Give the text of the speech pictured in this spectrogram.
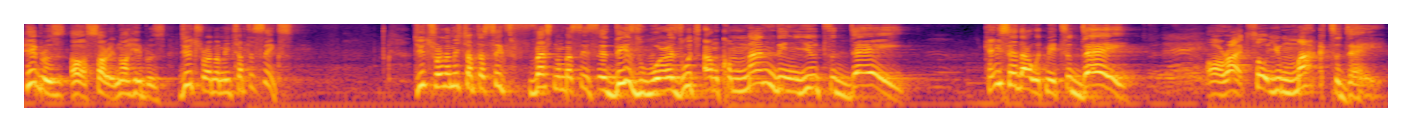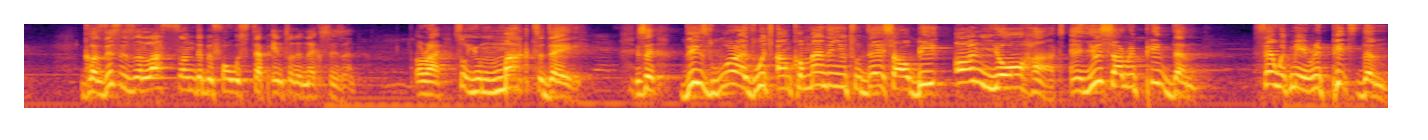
Hebrews, oh, sorry, not Hebrews. Deuteronomy chapter 6. Deuteronomy chapter 6, verse number 6 says, These words which I'm commanding you today. Can you say that with me? Today. today. All right, so you mark today. Because this is the last Sunday before we step into the next season. All right, so you mark today. He said, These words which I'm commanding you today shall be on your heart, and you shall repeat them Say with me, repeat them.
